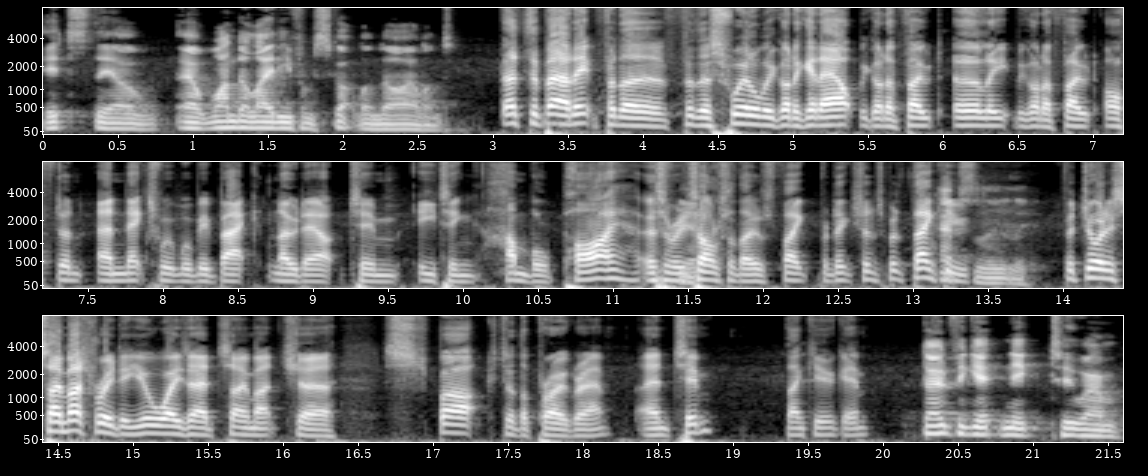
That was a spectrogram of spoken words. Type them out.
It's the, our, our wonder lady from Scotland Island. That's about it for the for the swill. We've got to get out. We've got to vote early. We've got to vote often. And next week we'll be back, no doubt, Tim eating humble pie as a result of those fake predictions. But thank you Absolutely. for joining so much, Rita. You always add so much uh, spark to the program. And Tim, thank you again. Don't forget, Nick, to um,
